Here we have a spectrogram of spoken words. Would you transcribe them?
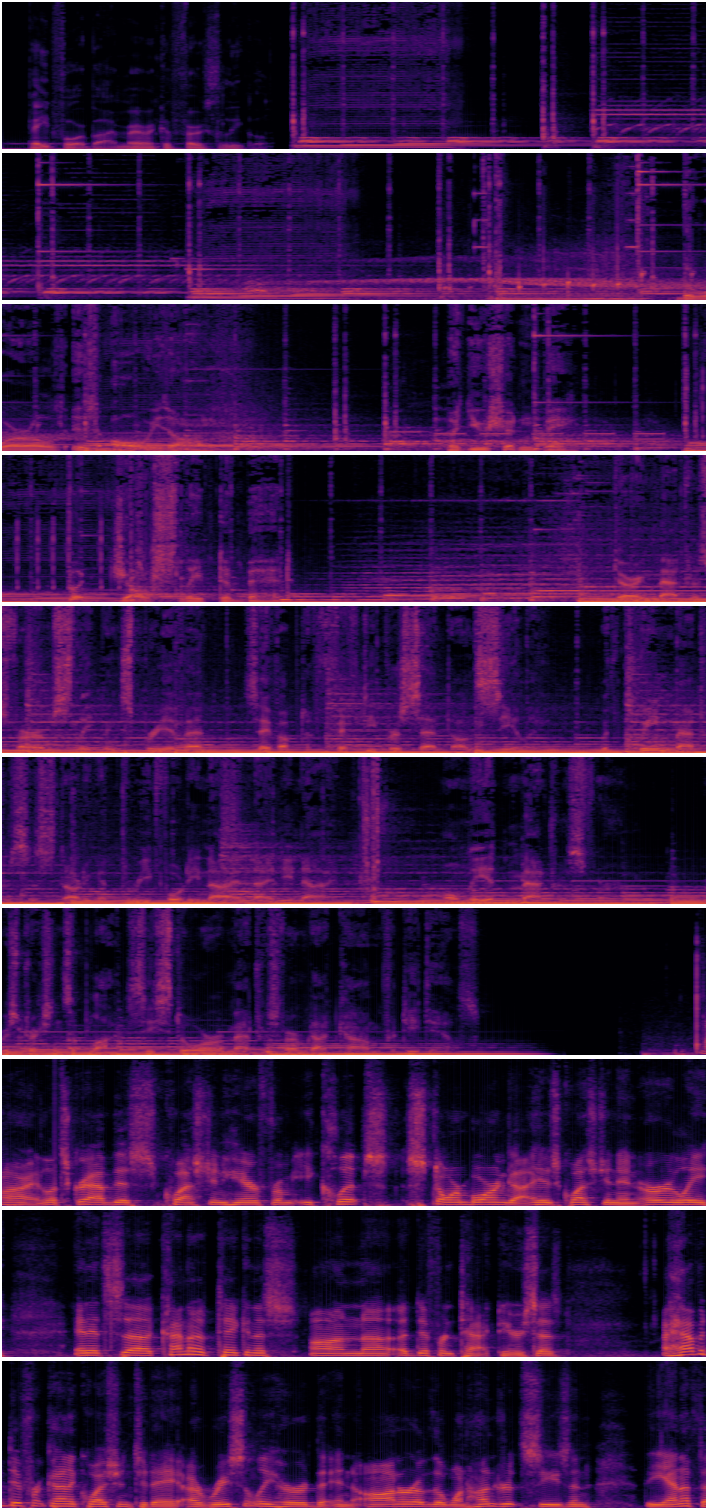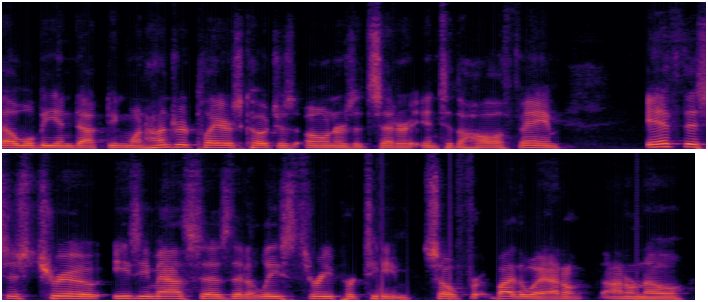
Paid for by America First Legal. The world is always on. But you shouldn't be. Put junk sleep to bed. During Mattress Firm's Sleeping Spree event, save up to 50% on Sealy, with queen mattresses starting at $349.99. Only at Mattress Firm. Restrictions apply. See store or mattressfirm.com for details. All right, let's grab this question here from Eclipse Stormborn. Got his question in early, and it's uh, kind of taking us on uh, a different tact here. He says, I have a different kind of question today. I recently heard that in honor of the 100th season, the NFL will be inducting 100 players, coaches, owners, etc., into the Hall of Fame. If this is true, Easy Math says that at least three per team. So, for, by the way, I don't, I don't know.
